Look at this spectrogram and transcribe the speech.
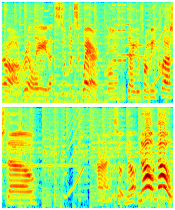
Oh, really? That stupid square. Won't protect you from being crushed, though. Alright, so, no, no, no!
